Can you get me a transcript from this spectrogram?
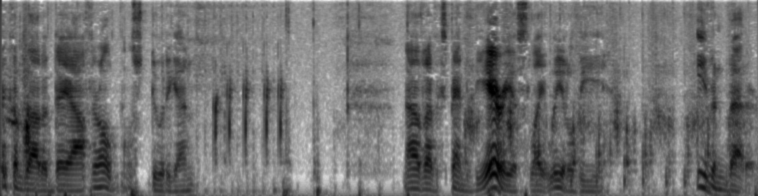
it comes out a day after. I'll, I'll do it again. Now that I've expanded the area slightly, it'll be even better.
